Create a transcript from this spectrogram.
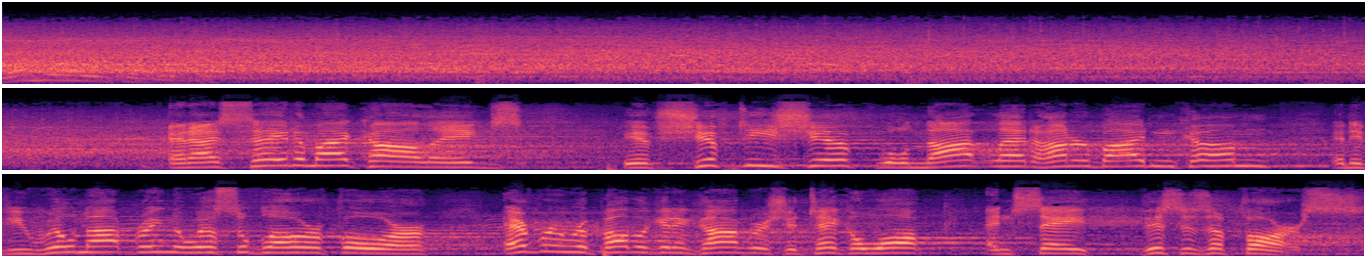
One more little thing. And I say to my colleagues, if Shifty Schiff will not let Hunter Biden come, and if he will not bring the whistleblower for, every Republican in Congress should take a walk and say, this is a farce.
